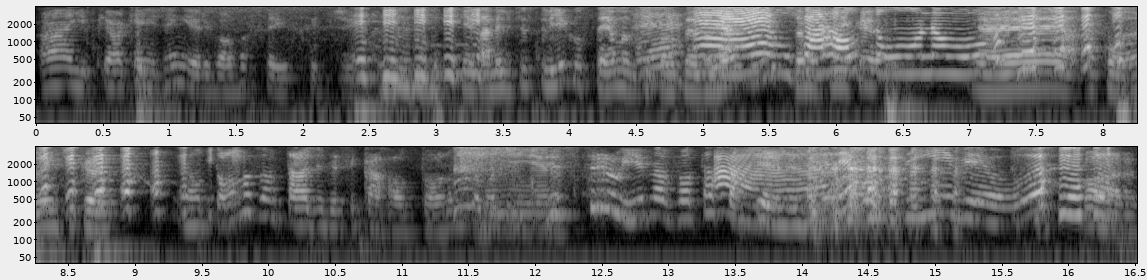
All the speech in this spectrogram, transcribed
Ah, e pior que é engenheiro, igual vocês, ridículo. Quem sabe ele te explica os temas que É. estão sendo É, o carro explica- autônomo. É, a quântica. Não toma vantagem desse carro autônomo que eu vou te destruir na votação. Ah, Aqueles, não é possível. Bora,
